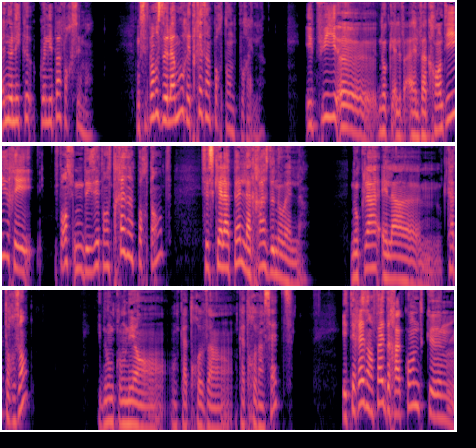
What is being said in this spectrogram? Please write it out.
ne les connaît pas forcément. Donc cette expérience de l'amour est très importante pour elle. Et puis, euh, donc elle va, grandir et je pense une des expériences très importantes, c'est ce qu'elle appelle la grâce de Noël. Donc là, elle a 14 euh, ans, et donc on est en, en 80, 87. Et Thérèse, en fait, raconte que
